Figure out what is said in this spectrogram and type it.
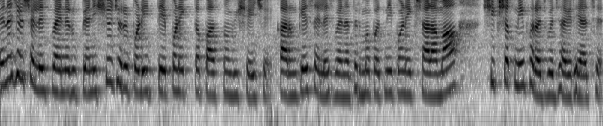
મેનેજર શૈલેષભાઈને રૂપિયાની શું જરૂર પડી તે પણ એક તપાસનો વિષય છે, કારણ કે શૈલેષભાઈના ધર્મપત્ની પણ એક શાળામાં શિક્ષકની ફરજ બજાવી રહ્યા છે.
